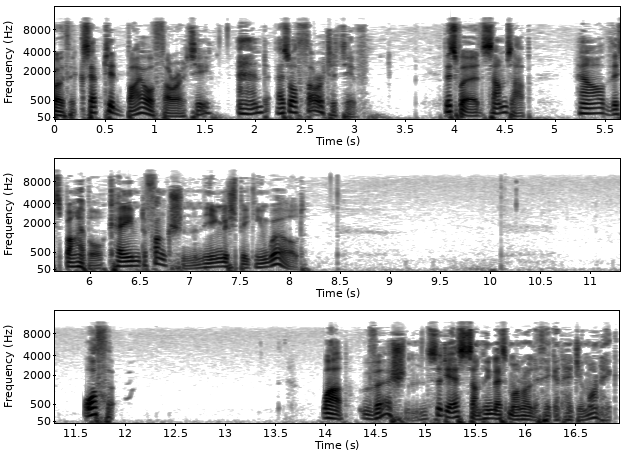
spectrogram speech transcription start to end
both accepted by authority and as authoritative. This word sums up how this Bible came to function in the English speaking world. Author while version suggests something less monolithic and hegemonic,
